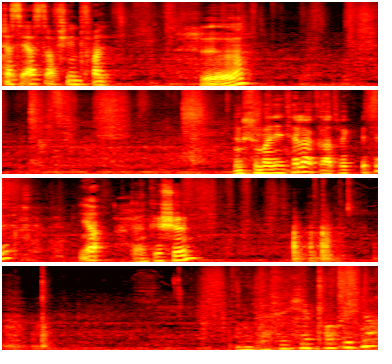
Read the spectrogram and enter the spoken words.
Das erste auf jeden Fall. So. Nimmst du mal den Teller gerade weg, bitte? Ja. Dankeschön. Löffelchen brauche ich noch.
